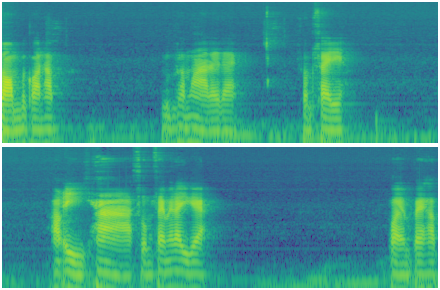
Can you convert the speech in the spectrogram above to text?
ลอมไปก่อนครับลูทำหาอะไรได้สวมใส่ดิเอาอ้ห่าสวมใส่ไม่ได้อีกแล้วปล่อยมันไปครับ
